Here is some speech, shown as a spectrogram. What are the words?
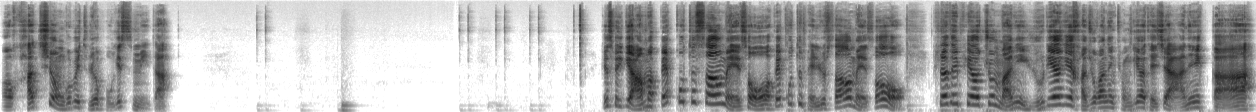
어, 같이 언급을 드려보겠습니다. 그래서 이게 아마 백코트 싸움에서 백코트 밸류 싸움에서 필라델피아 좀 많이 유리하게 가져가는 경기가 되지 않을까.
